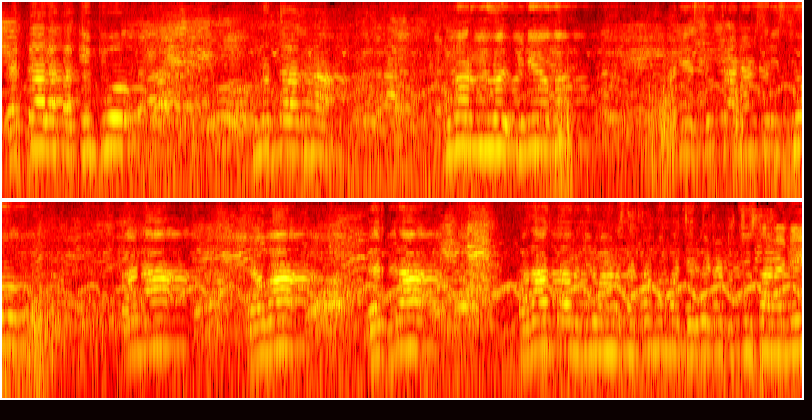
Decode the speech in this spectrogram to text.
వ్యర్థాల తగ్గింపు పునరుద్ధరణ పునర్వినియో వినియోగం అనే సూత్రాన్ని అనుసరిస్తూ ఘన ద్రవ వ్యర్థ పదార్థాల నిర్వహణ సక్రమంగా జరిగేటట్టు చూస్తానని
